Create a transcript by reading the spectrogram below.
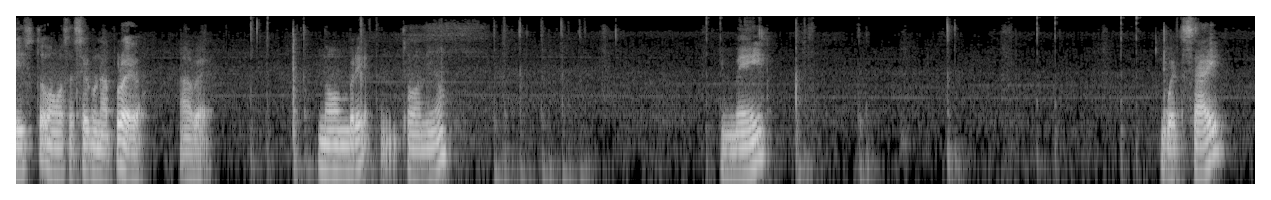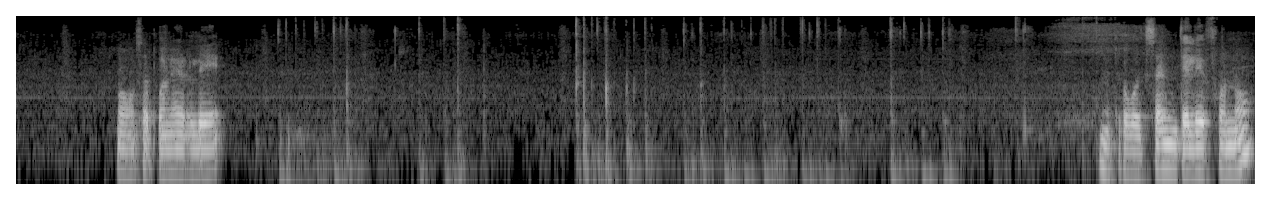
Listo, vamos a hacer una prueba. A ver, nombre, Antonio. Email. Website. Vamos a ponerle nuestro website, un teléfono.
